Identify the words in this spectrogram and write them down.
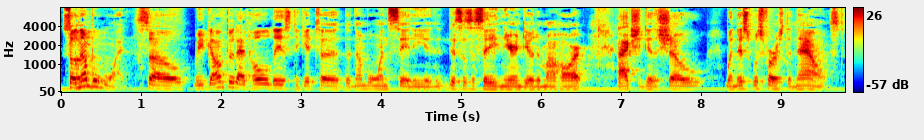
So number one, so we've gone through that whole list to get to the number one city, and this is a city near and dear to my heart. I actually did a show when this was first announced.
